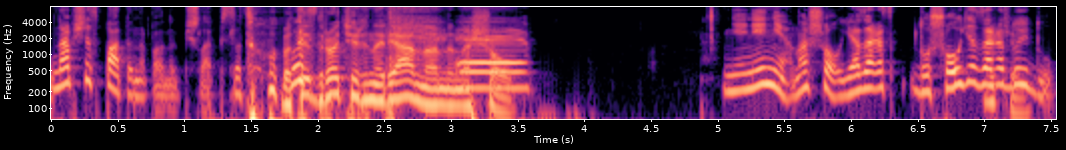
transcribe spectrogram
вона б ще спати, напевно, пішла після того. Бо ти дрочиш на Ріану, а не на шоу. Ні, ні, ні, на шоу. Я зараз до шоу я зараз дойду.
